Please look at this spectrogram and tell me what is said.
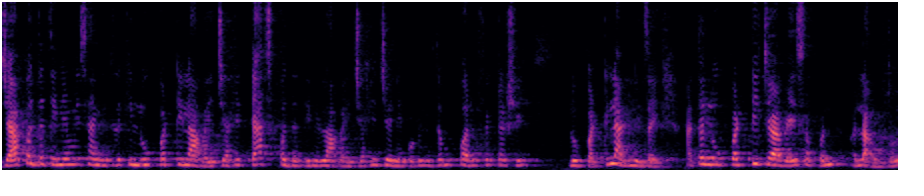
ज्या पद्धतीने मी सांगितलं की लूप पट्टी लावायची आहे त्याच पद्धतीने लावायची आहे जेणेकरून एकदम परफेक्ट अशी लूपपट्टी लागली जाईल. आता लूप ज्या वेळेस आपण लावतो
